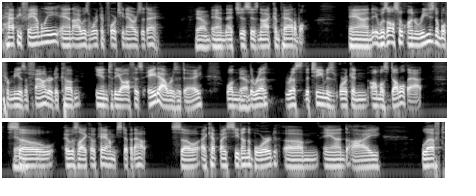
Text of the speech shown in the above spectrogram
happy family, and I was working 14 hours a day. Yeah, and that just is not compatible. And it was also unreasonable for me as a founder to come into the office eight hours a day while yeah. the rest rest of the team is working almost double that. So yeah. it was like, okay, I'm stepping out. So I kept my seat on the board, um, and I left.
